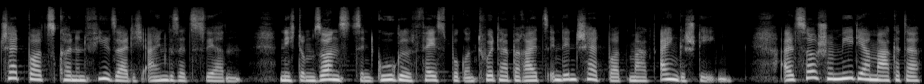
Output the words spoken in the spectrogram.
Chatbots können vielseitig eingesetzt werden. Nicht umsonst sind Google, Facebook und Twitter bereits in den Chatbot-Markt eingestiegen. Als Social-Media-Marketer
